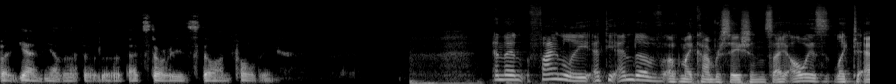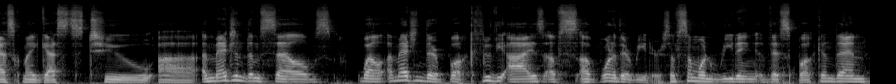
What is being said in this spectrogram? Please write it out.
But again you know the, the, the, that story is still unfolding and then finally, at the end of, of my conversations, I always like to ask my guests to uh, imagine themselves, well, imagine their book through the eyes of, of one of their readers, of someone reading this book, and then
